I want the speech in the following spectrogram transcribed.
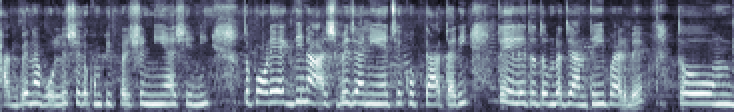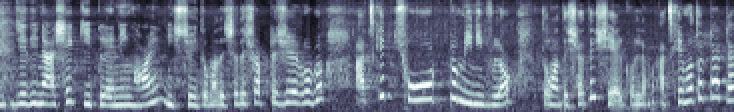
থাকবে না বললে, সেরকম প্রিপারেশন নিয়ে আসেনি। তো পরে একদিন আসবে জানিয়েছে খুব তাড়াতাড়ি। তো এলে তো তোমরা জানতেই পারবে। তো যেদিন আসে কি প্ল্যানিং হয়, নিশ্চয়ই তোমাদের সাথে সবটা শেয়ার করব। আজকে ছোট্ট মিনি ভ্লগ তোমাদের সাথে শেয়ার করলাম। আজকের মতো টাটা।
